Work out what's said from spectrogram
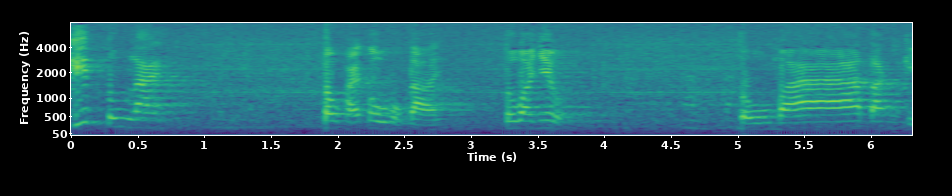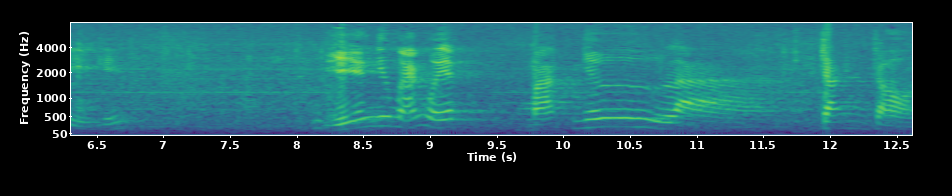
kiếp tu lai. Tôi phải tu một đời, tu bao nhiêu? Tu ba tăng kỳ kiếp. Diện như mãn nguyệt, mặt như là trăng tròn.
